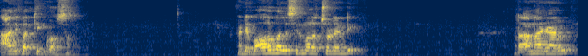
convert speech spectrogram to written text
ఆధిపత్యం కోసం. అంటే బాహుబలి సినిమాలో చూడండి. రానా గారు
